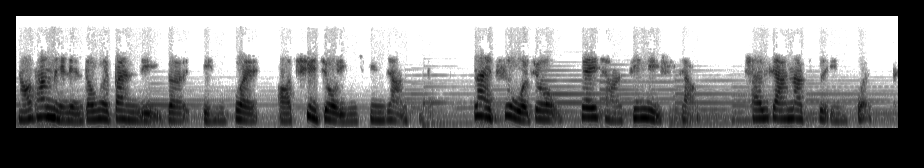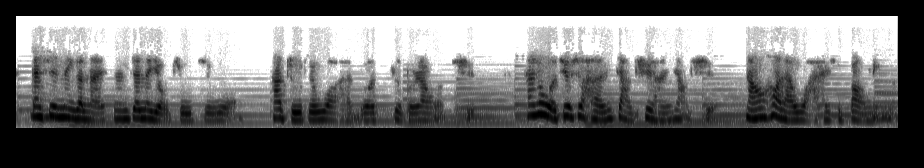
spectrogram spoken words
然后他每年都会办理一个营会啊，去旧迎新这样子。那一次我就非常心里想参加那次营会，但是那个男生真的有阻止我，他阻止我很多次不让我去。他说我就是很想去，很想去。然后后来我还是报名了。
